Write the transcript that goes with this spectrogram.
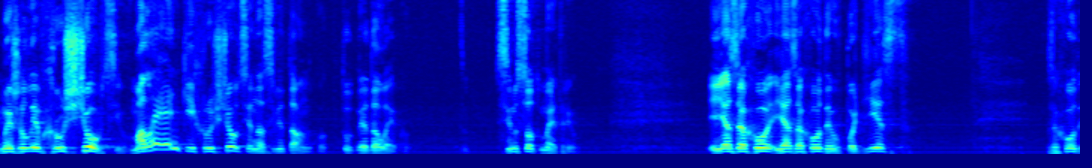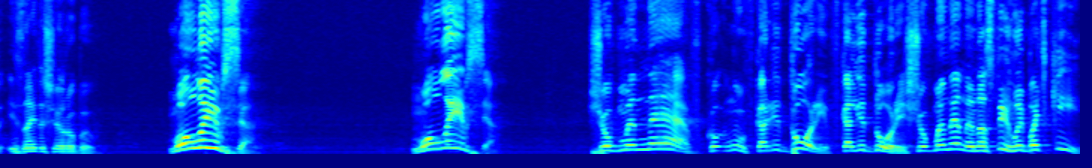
ми жили в Хрущовці, в маленькій Хрущовці на світанку, тут недалеко, 700 метрів. І я заход- я заходив в під'їзд, заходив, і знаєте, що я робив? Молився! Молився! Щоб мене в, ну, в коридорі, в коридорі, щоб мене не настигли батьки.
